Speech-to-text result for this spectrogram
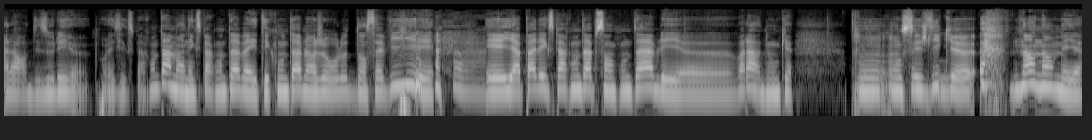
Alors, désolé euh, pour les experts comptables, mais un expert comptable a été comptable un jour ou l'autre dans sa vie. Et il n'y a pas d'expert comptable sans comptable. Et euh, voilà, donc on, s'est dit que non, non, mais euh,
